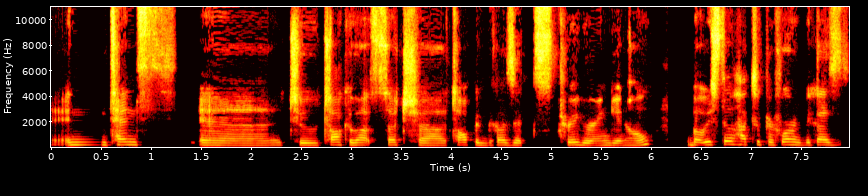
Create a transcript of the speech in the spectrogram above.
intense uh, to talk about such a topic because it's triggering, you know. But we still had to perform because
